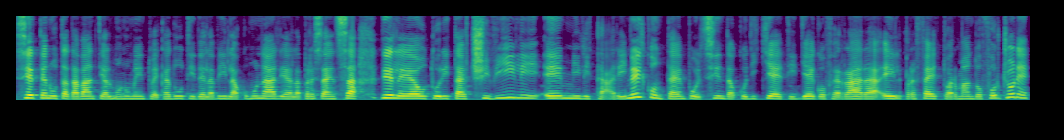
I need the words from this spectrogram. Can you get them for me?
si è tenuta davanti al monumento ai caduti della villa comunale alla presenza delle autorità civili e militari. Nel contempo il sindaco di Chieti Diego Ferrara e il prefetto Armando Forgione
